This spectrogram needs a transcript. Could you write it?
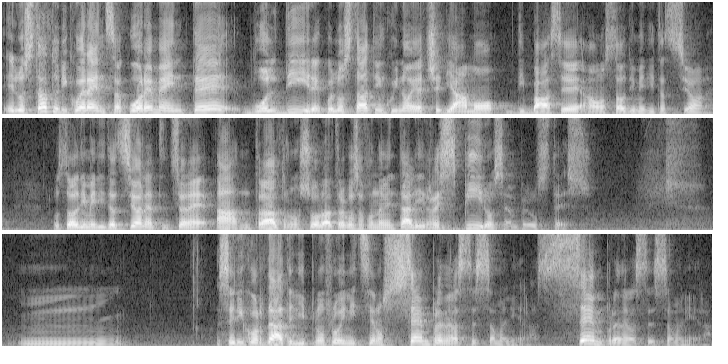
E lo stato di coerenza cuore-mente vuol dire quello stato in cui noi accediamo di base a uno stato di meditazione. Lo stato di meditazione, attenzione, ah, tra l'altro non solo, altra cosa fondamentale, il respiro sempre lo stesso. Mm, se ricordate, gli ipnoflow iniziano sempre nella stessa maniera, sempre nella stessa maniera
